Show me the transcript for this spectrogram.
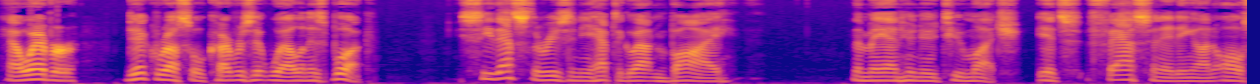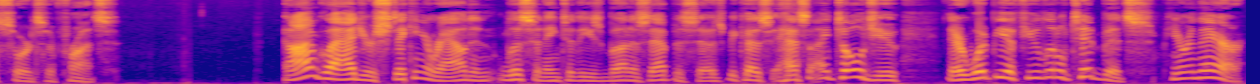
However, Dick Russell covers it well in his book. See, that's the reason you have to go out and buy The Man Who Knew Too Much. It's fascinating on all sorts of fronts. I'm glad you're sticking around and listening to these bonus episodes because, as I told you, there would be a few little tidbits here and there.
